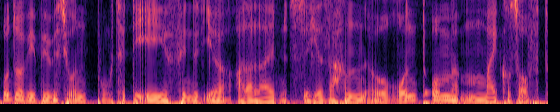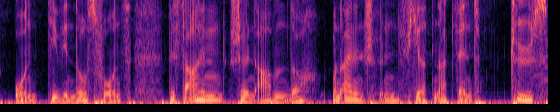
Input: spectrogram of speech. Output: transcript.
Unter wpvision.de findet ihr allerlei nützliche Sachen rund um Microsoft und die Windows Phones. Bis dahin, schönen Abend noch und einen schönen vierten Advent. Tschüss.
